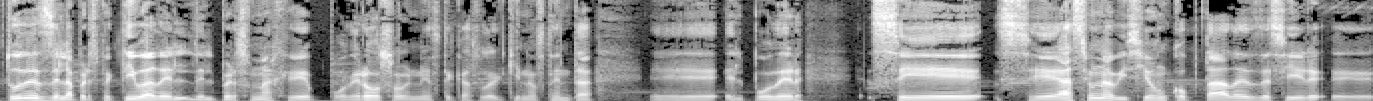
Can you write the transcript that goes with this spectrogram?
tú desde la perspectiva del, del personaje poderoso, en este caso del quien ostenta eh, el poder, se, se hace una visión cooptada, es decir, eh,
